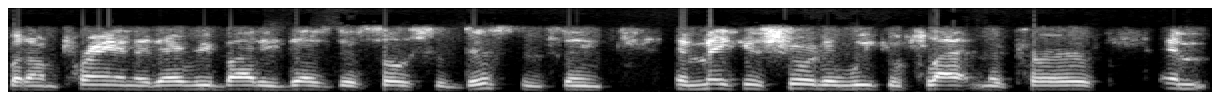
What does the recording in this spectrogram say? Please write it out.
but I'm praying that everybody does their social distancing and making sure that we can flatten the curve. And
